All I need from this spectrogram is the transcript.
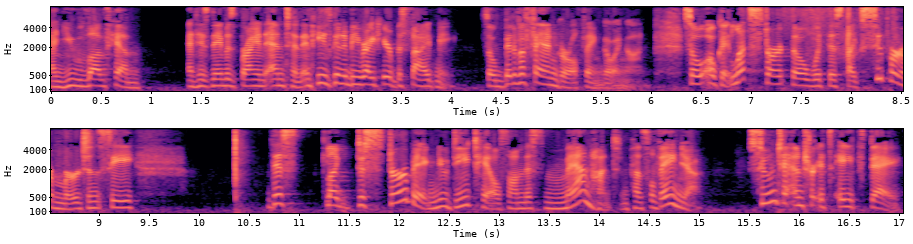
And you love him. And his name is Brian Entin. And he's going to be right here beside me. So a bit of a fangirl thing going on. So, okay, let's start though with this like super emergency, this like disturbing new details on this manhunt in Pennsylvania, soon to enter its eighth day.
